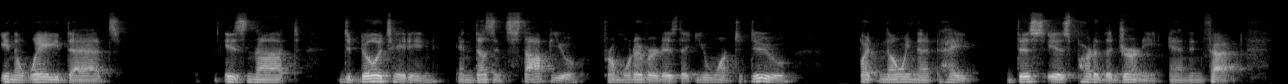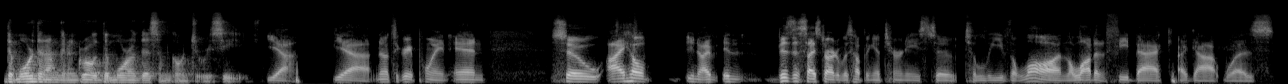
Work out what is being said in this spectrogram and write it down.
in a way that is not debilitating and doesn't stop you from whatever it is that you want to do, but knowing that, hey, this is part of the journey. And in fact, the more that I'm going to grow, the more of this I'm going to receive. Yeah. Yeah. No, it's a great point. And so I help, you know, I've in business I started was helping attorneys to to leave the law. And a lot of the feedback I got was,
